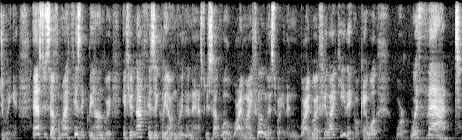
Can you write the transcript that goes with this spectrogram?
doing it. Ask yourself, am I physically hungry? If you're not physically hungry, then ask yourself, well, why am I feeling this way? Then why do I feel like eating? Okay, well, work with that.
